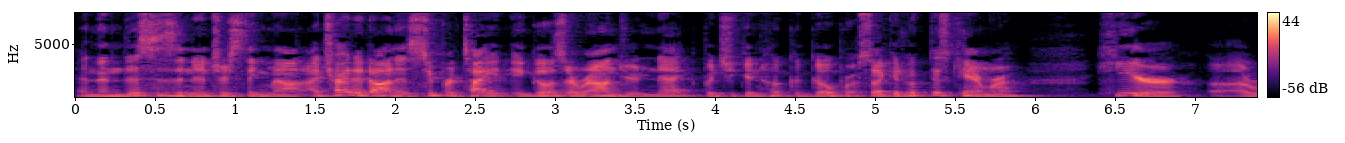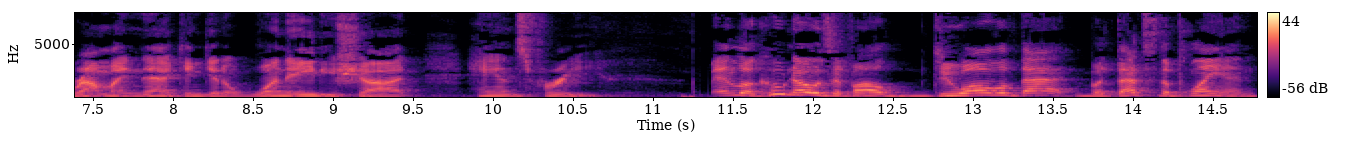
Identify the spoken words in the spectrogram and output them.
And then this is an interesting mount. I tried it on, it's super tight. It goes around your neck, but you can hook a GoPro. So I could hook this camera here uh, around my neck and get a 180 shot hands-free. And look, who knows if I'll do all of that, but that's the plan.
